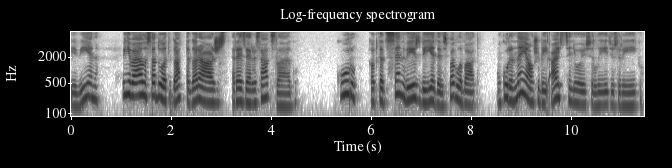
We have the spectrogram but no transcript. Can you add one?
Pie viena Viņa vēlas atdot gata garāžas rezerves atslēgu, kuru kaut kad sen vīrs bija iedevis paglabāt, un kura nejauši bija aizceļojusi līdzi uz Rīgu.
